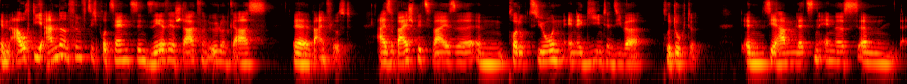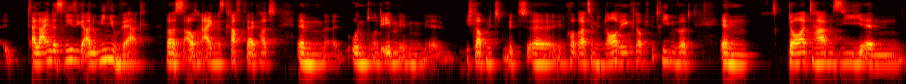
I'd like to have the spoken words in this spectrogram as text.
Ähm, auch die anderen 50 Prozent sind sehr, sehr stark von Öl und Gas äh, beeinflusst. Also beispielsweise ähm, Produktion energieintensiver Produkte. Ähm, sie haben letzten Endes ähm, allein das riesige Aluminiumwerk, was auch ein eigenes Kraftwerk hat ähm, und, und eben, eben äh, ich glaube, mit, mit, äh, in Kooperation mit Norwegen, glaube ich, betrieben wird. Ähm, dort haben sie ähm,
